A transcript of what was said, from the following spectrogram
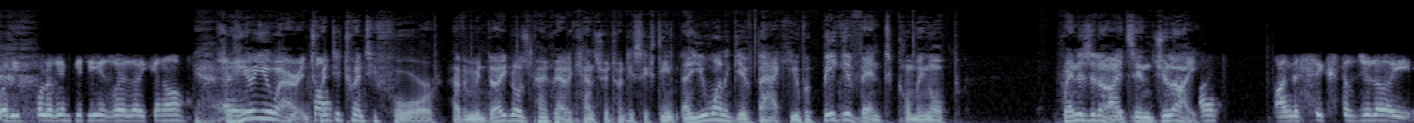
but he's full of empathy as well, like, you know. So here you are in 2024, having been diagnosed with pancreatic cancer in 2016. Now you want to give back. You have a big event coming up. When is it on? It's in July. On, on the 6th of July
